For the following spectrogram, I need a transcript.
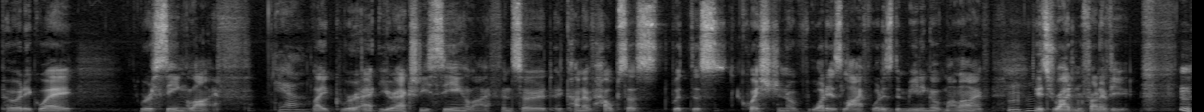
poetic way, we're seeing life. yeah. Like we're a- you're actually seeing life, and so it, it kind of helps us with this question of what is life? What is the meaning of my life? Mm-hmm. It's right in front of you.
